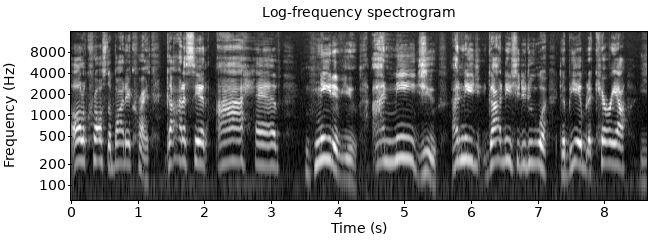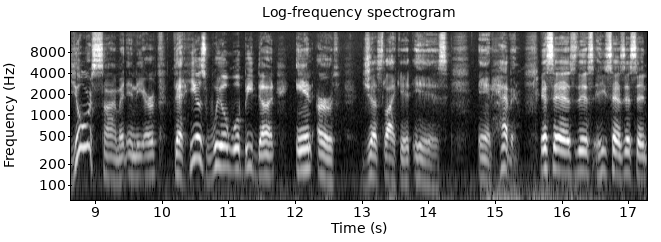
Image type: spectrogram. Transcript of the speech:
all across the body of Christ. God is saying, I have need of you. I need you. I need you. God needs you to do what? To be able to carry out your assignment in the earth, that his will will be done in earth just like it is in heaven. It says this, he says this in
